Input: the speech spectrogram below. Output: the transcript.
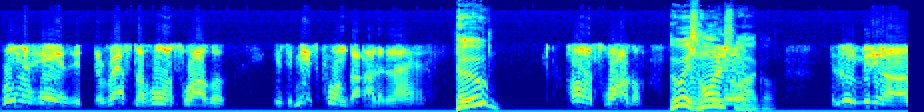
rumor has it the wrestler Hornswoggle is the next point guard in line. Who? Hornswoggle. Who is Hornswoggle? The little bitty uh,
